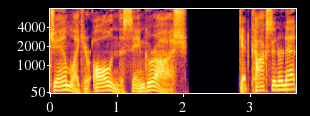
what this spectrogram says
jam like you're all in the same garage. Get Cox Internet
